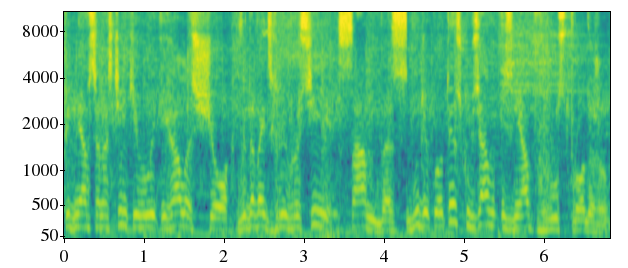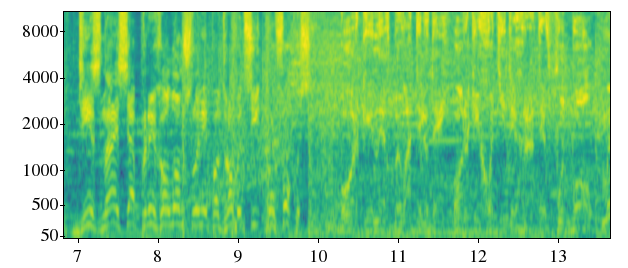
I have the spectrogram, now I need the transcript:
Піднявся настільки великий галас, що видавець гри в Росії сам без будь-якого тиску взяв і зняв гру з продажу. Дізнайся приголомшливі подробиці у фокусі. Орки не вбивати людей. Орки хотіти грати в футбол. Ми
